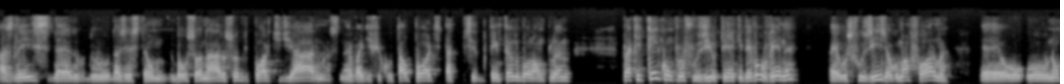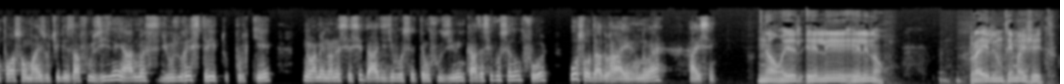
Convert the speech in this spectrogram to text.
as leis né, do, do, da gestão Bolsonaro sobre porte de armas, né, vai dificultar o porte, está tentando bolar um plano para que quem comprou fuzil tenha que devolver né, é, os fuzis de alguma forma, é, ou, ou, não possam mais utilizar fuzis nem armas de uso restrito, porque não há a menor necessidade de você ter um fuzil em casa se você não for o soldado Ryan, não é, Heisen? Não, ele, ele, ele não. Para ele não tem mais jeito.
